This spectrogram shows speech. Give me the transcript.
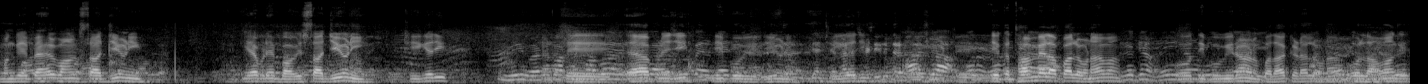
ਮੰਗੇ ਪਹਿਲਵਾਨ ਉਸਤਾਦ ਜੀ ਹੋਣੀ। ਇਹ ਆਪਣੇ ਬਾਬੇ ਜੀ ਹੁਣੀ, ਠੀਕ ਹੈ ਜੀ? ਤੇ ਇਹ ਆਪਣੇ ਜੀ ਦੀਪੂ ਵੀਰ ਜੀ ਹੁਣੀ, ਠੀਕ ਹੈ ਜੀ? ਤੇ ਇੱਕ ਥੰਬਨੇਲ ਆਪਾਂ ਲਾਉਣਾ ਵਾ, ਉਹ ਦੀਪੂ ਵੀਰਾਂ ਨੂੰ ਪਤਾ ਕਿਹੜਾ ਲਾਉਣਾ, ਉਹ ਲਾਵਾਂਗੇ,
